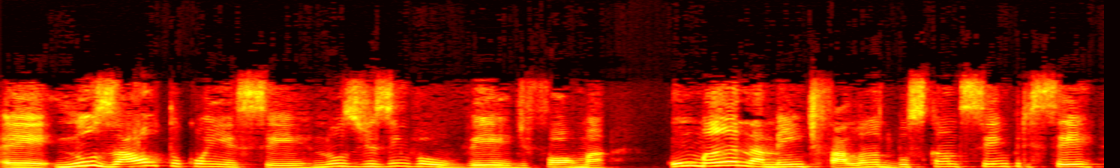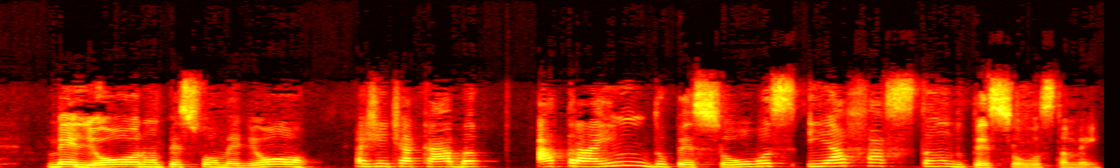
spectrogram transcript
é, nos autoconhecer, nos desenvolver de forma humanamente falando, buscando sempre ser melhor, uma pessoa melhor, a gente acaba atraindo pessoas e afastando pessoas também.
